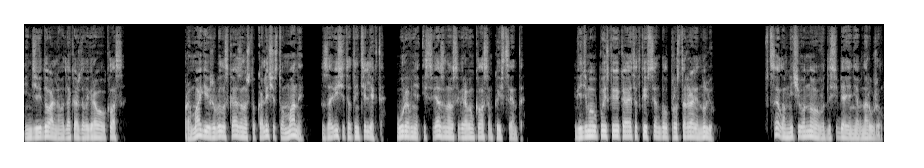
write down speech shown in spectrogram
индивидуального для каждого игрового класса. Про магию же было сказано, что количество маны зависит от интеллекта, уровня и связанного с игровым классом коэффициента. Видимо, у поисковика этот коэффициент был просто равен нулю. В целом, ничего нового для себя я не обнаружил.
